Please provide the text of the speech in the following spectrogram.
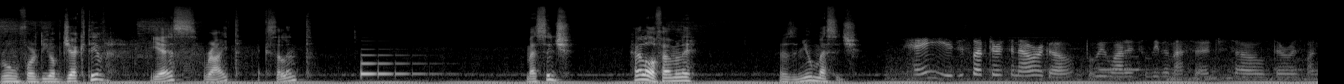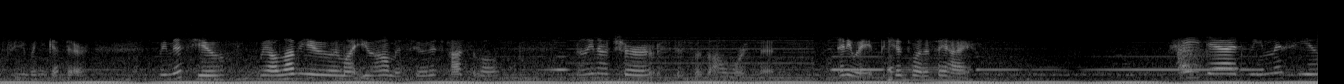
room for the objective. Yes, right. Excellent. Message. Hello, family. There's a new message. Hey, you just left Earth an hour ago, but we wanted to leave a message, so there was one for you when you get there. We miss you. We all love you and want you home as soon as possible. Really not sure if this was all worth it. Anyway, the kids want to say hi. Hey, Dad, we miss you.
